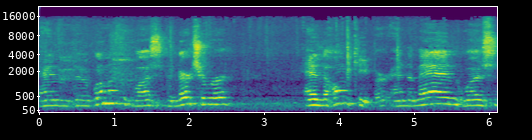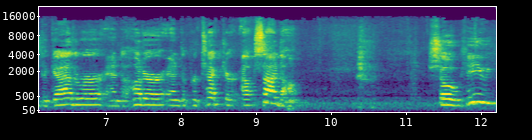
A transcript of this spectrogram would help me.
And the woman was the nurturer and the homekeeper, and the man was the gatherer and the hunter and the protector outside the home. So he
